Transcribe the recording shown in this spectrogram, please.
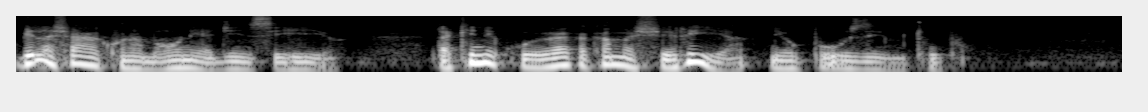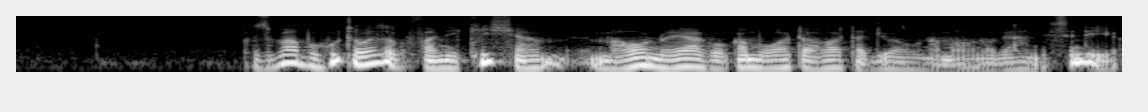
Bila shaka kuna maoni ya jinsi hiyo. Lakini kuiweka kama sheria ni upuuzi mtupu. Kwa sababu hutaweza kufanikisha maono yako kama watu hawatajua una maono gani. Si ndio?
